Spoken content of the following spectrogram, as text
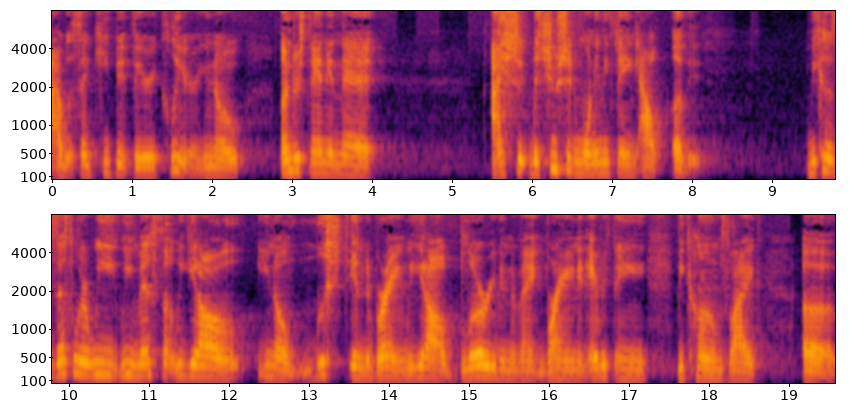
I would say keep it very clear, you know, understanding that I should that you shouldn't want anything out of it. Because that's where we we mess up, we get all you know, mushed in the brain. We get all blurred in the brain, and everything becomes like uh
